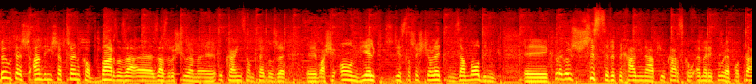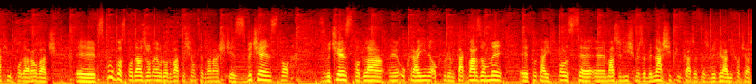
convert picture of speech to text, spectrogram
Był też Andrii Szewczenko. Bardzo za, zazdrościłem Ukraińcom tego, że właśnie on, wielki 36-letni zawodnik, którego już wszyscy wypychali na piłkarską emeryturę, potrafił podarować współgospodarzom Euro 2012 zwycięstwo zwycięstwo dla e, Ukrainy, o którym tak bardzo my e, tutaj w Polsce e, marzyliśmy, żeby nasi piłkarze też wygrali chociaż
